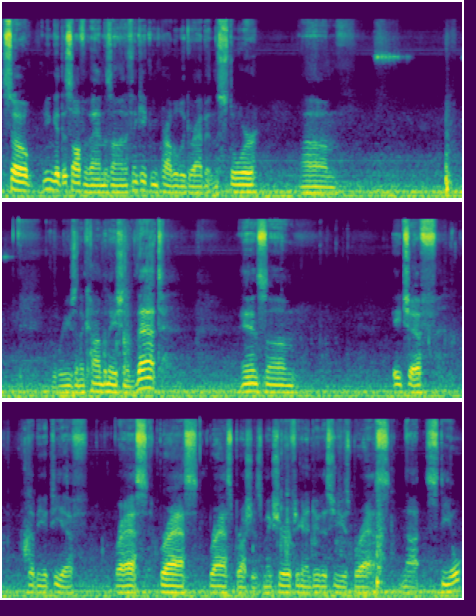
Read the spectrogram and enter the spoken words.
so you can get this off of Amazon. I think you can probably grab it in the store. Um, we're using a combination of that and some HF WTF brass brass brass brushes make sure if you're going to do this you use brass not steel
